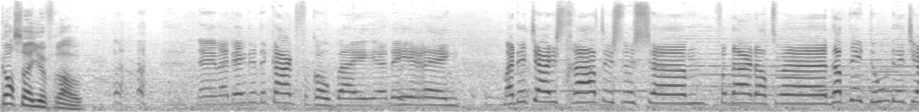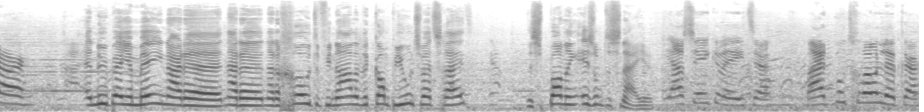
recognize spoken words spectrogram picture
kassajuffrouw. Nee, wij deden de kaartverkoop bij eh, de Heren. Maar dit jaar is het gratis, dus ehm, vandaar dat we dat niet doen dit jaar. En nu ben je mee naar de, naar de, naar de grote finale, de kampioenswedstrijd. De spanning is om te snijden. Ja, zeker weten. Maar het moet gewoon lukken.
